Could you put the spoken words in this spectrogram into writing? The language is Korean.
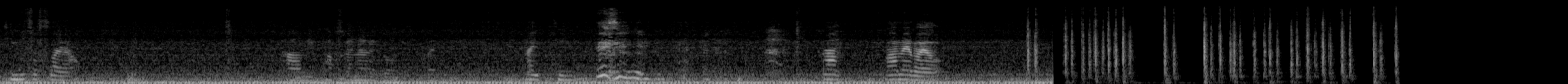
재밌었어요. 다음 입학 설명회도 많이 파이팅. 그럼 다음에 봐요.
